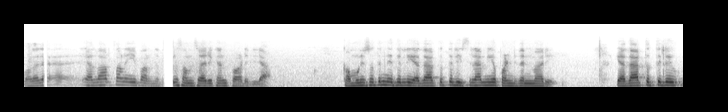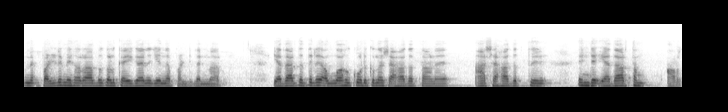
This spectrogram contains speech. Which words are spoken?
വളരെ യഥാർത്ഥമാണ് ഈ പറഞ്ഞത്. സംസാരിക്കാൻ പാടില്ല. കമ്മ്യൂണിസത്തിനെതിരിൽ യഥാർത്ഥത്തിൽ ഇസ്ലാമിക പണ്ഡിതന്മാർ യഥാർത്ഥത്തിൽ പള്ളി മെഹ്റാബുകൾ കൈകാര്യം ചെയ്യുന്ന പണ്ഡിതന്മാർ യഥാർത്ഥത്തിൽ അള്ളാഹു കൊടുക്കുന്ന ഷഹാദത്താണ്. ആ ഷഹാദത്തിന്റെ യഥാർത്ഥം അർ-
